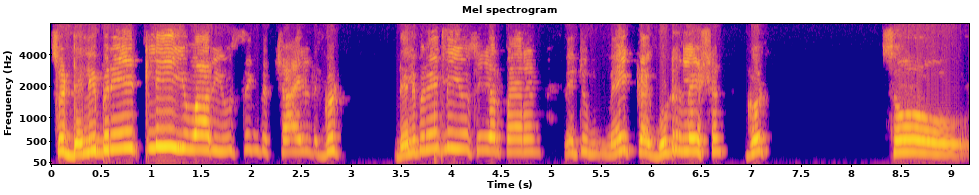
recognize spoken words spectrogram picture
So deliberately you are using the child good, deliberately using your parent to make a good relation good. So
